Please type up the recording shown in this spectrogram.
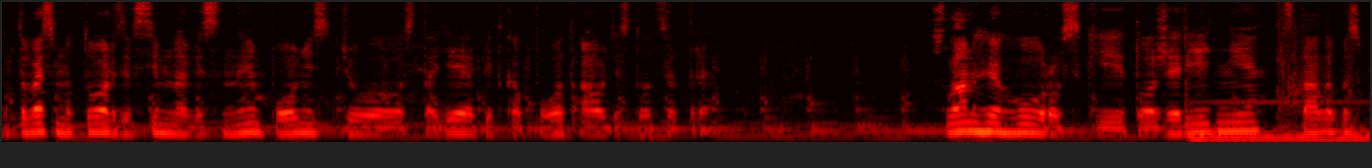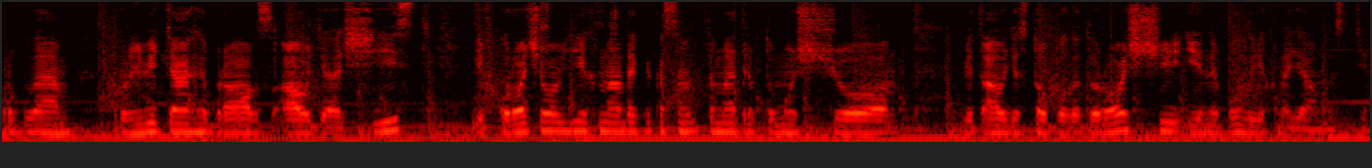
Тобто весь мотор зі всім навісним повністю стає під капот Audi 100 C3. Шланги гуровські теж рідні, стали без проблем. Рульові тяги брав з Audi A6 і вкорочував їх на декілька сантиметрів, тому що від Audi 100 були дорожчі і не було їх в наявності.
